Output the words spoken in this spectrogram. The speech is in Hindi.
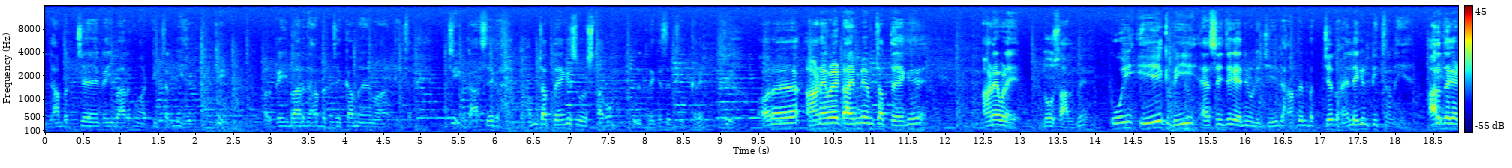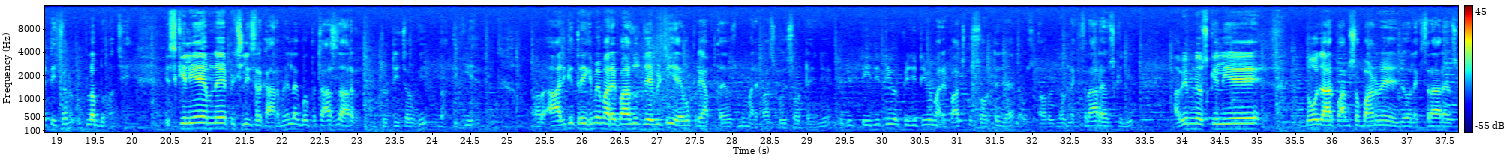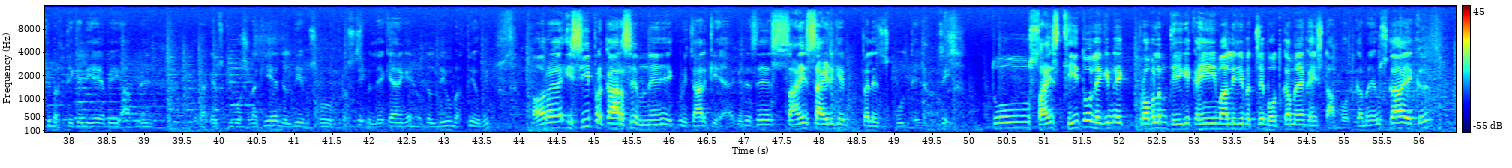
जहाँ बच्चे हैं कई बार वहाँ टीचर नहीं है। और कई बार जहाँ बच्चे कम हैं वहाँ टीचर है। प्रकार से हम चाहते हैं कि इस व्यवस्था को पूरी तरीके से ठीक करें। और आने वाले टाइम में हम चाहते हैं कि आने वाले दो साल में कोई एक भी ऐसी जगह नहीं होनी चाहिए जहाँ पे बच्चे तो हैं लेकिन टीचर नहीं है। हर जगह टीचर उपलब्ध होना चाहिए। इसके लिए हमने पिछली सरकार में लगभग पचास हज़ार जो टीचरों की भर्ती की है। और आज की तारीख में हमारे पास जो जे है वो पर्याप्त है उसमें हमारे पास कोई शॉर्टेज नहीं है। लेकिन टीजीटी और पीजीटी में हमारे पास कुछ शॉर्टेज है और जो लेक्चरार है उसके लिए। अभी हमने उसके लिए दो हज़ार पाँच सौ बानवे जो लेक्चरार है उसकी भर्ती के लिए अभी आपने देखा कि उसकी घोषणा की है। जल्दी हम उसको प्रोसेस में लेके आएँगे और जल्दी वो भर्ती होगी। और इसी प्रकार से हमने एक विचार किया है कि जैसे साइंस साइड के पहले स्कूल थे जहाँ। तो साइंस थी तो लेकिन एक प्रॉब्लम थी कि कहीं मान लीजिए बच्चे बहुत कम है कहीं स्टाफ बहुत कम है उसका एक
